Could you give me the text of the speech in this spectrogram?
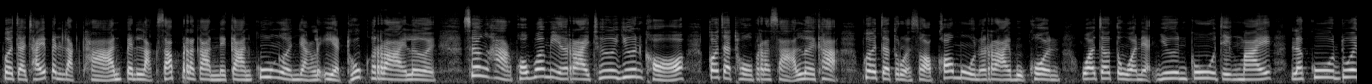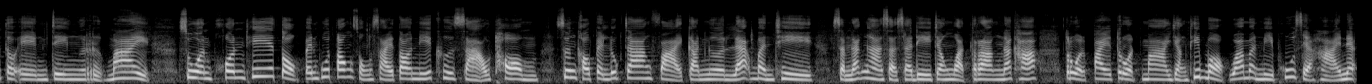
เพื่อจะใช้เป็นหลักฐานเป็นหลักทรัพย์ประกันในการกู้เงินอย่างละเอียดทุกรายเลย ซึ่งหากพบว่ามีรายชื่อยื่นขอ ก็จะโทรประสานเลยค่ะ เพื่อจะตรวจสอบข้อมูลรายบุคคล ว่าเจ้าตัวเนี่ยยื่นกู้จริงไหมและกู้ด้วยตัวเองจริงหรือไม่ ส่วนคนที่ตกเป็นผู้ต้องสงสัยตอนนี้คือสาวทอม ซึ่งเขาเป็นลูกจ้างฝ่ายการเงินและบัญชีสำนักงานสัสดีจังหวัดตรังนะคะ ตรวจไปตรวจมาอย่างที่บอกว่ามันมีผู้เสียหายเนี่ย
